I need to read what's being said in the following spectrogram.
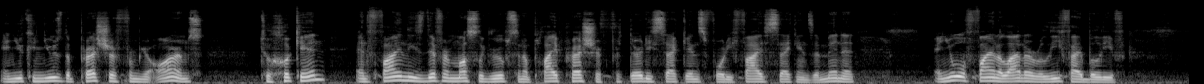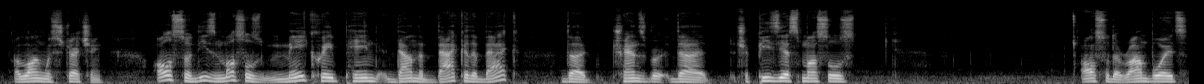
and you can use the pressure from your arms to hook in and find these different muscle groups and apply pressure for 30 seconds, 45 seconds, a minute, and you will find a lot of relief, I believe, along with stretching. Also, these muscles may create pain down the back of the back, the transver the trapezius muscles, also the rhomboids.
